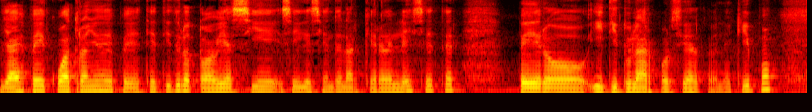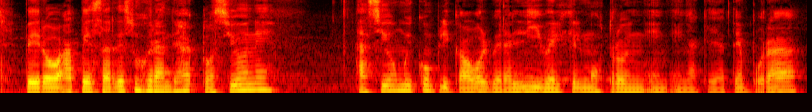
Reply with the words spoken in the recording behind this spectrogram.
ya después de cuatro años después de este título, todavía sigue, sigue siendo el arquero del Leicester, pero y titular, por cierto, del equipo. Pero a pesar de sus grandes actuaciones, ha sido muy complicado volver al nivel que él mostró en, en, aquella temporada.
